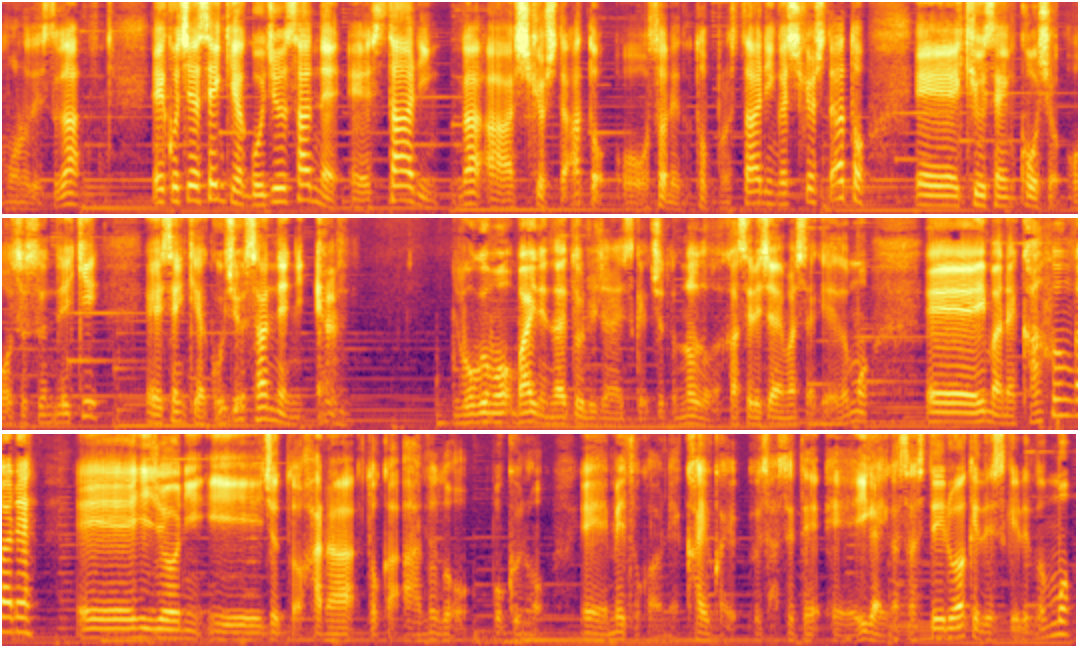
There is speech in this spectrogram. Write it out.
ものですが、えー、こちら1953年、えー、スターリンが死去した後、ソ連のトップのスターリンが死去した後、え、休戦交渉を進んでいき、えー、1953年に 僕もバイデン大統領じゃないですけど、ちょっと喉がかすれちゃいましたけれども、え、今ね、花粉がね、えー、非常に、えー、ちょっと鼻とか、喉、僕の、えー、目とかをね、かゆかゆさせて、えー、イガイガさせているわけですけれども、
